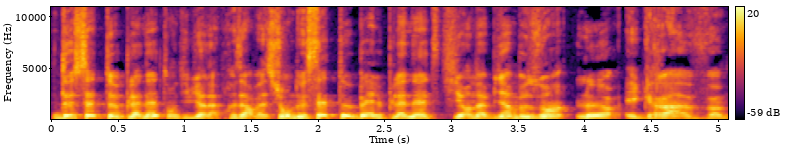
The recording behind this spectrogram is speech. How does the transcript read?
de cette planète, on dit bien la préservation de cette belle planète qui en a bien besoin, l'heure est grave.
